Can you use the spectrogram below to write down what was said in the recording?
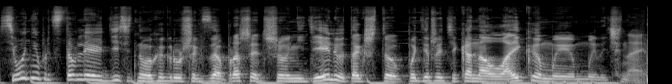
Сегодня я представляю 10 новых игрушек за прошедшую неделю, так что поддержите канал лайком и мы начинаем.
